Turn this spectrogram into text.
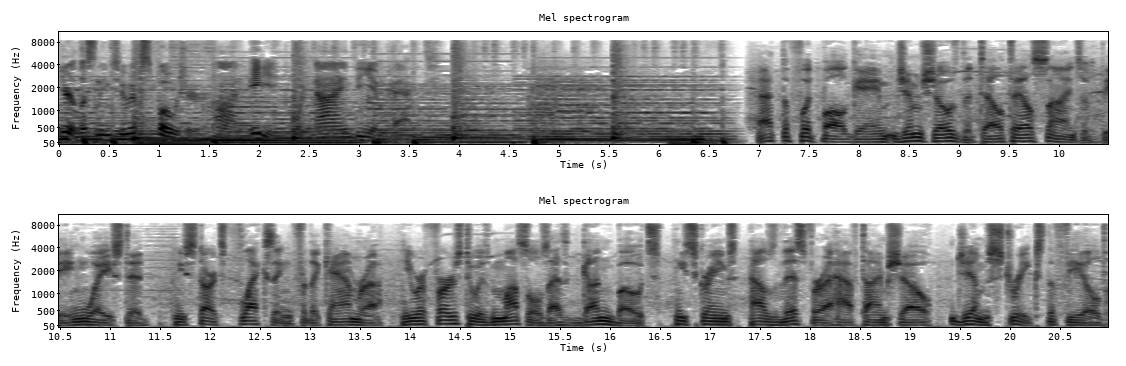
You're listening to Exposure on 88.9 The Impact. At the football game, Jim shows the telltale signs of being wasted. He starts flexing for the camera. He refers to his muscles as gunboats. He screams, How's this for a halftime show? Jim streaks the field.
